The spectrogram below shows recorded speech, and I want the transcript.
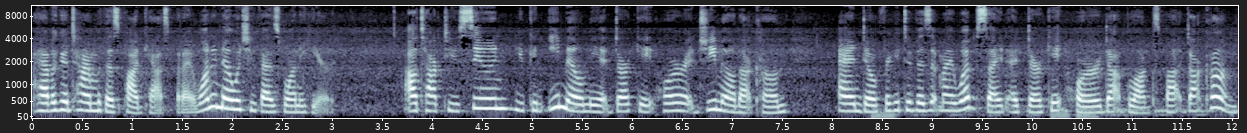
I have a good time with this podcast, but I want to know what you guys want to hear. I'll talk to you soon. You can email me at darkgatehorror at gmail.com, and don't forget to visit my website at darkgatehorror.blogspot.com.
